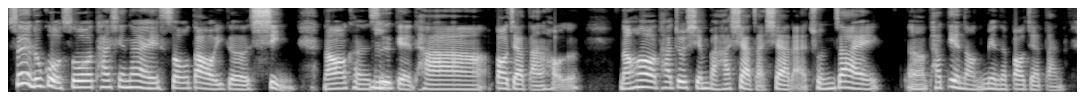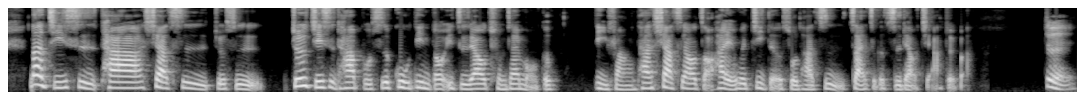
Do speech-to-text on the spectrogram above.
所以如果说他现在收到一个信，然后可能是给他报价单好了，嗯，然后他就先把它下载下来，存在。嗯、呃，他电脑里面的报价单，那即使他下次就是就是，即使他不是固定都一直要存在某个地方，他下次要找他也会记得说他是在这个资料夹，对吧？对，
